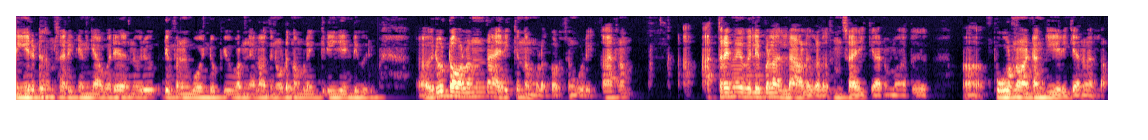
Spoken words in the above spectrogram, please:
നേരിട്ട് സംസാരിക്കുകയാണെങ്കിൽ അവർ തന്നെ ഒരു ഡിഫറെന്റ് പോയിന്റ് ഓഫ് വ്യൂ പറഞ്ഞാൽ അതിനോട് നമ്മൾ എഗ്രി ചെയ്യേണ്ടി വരും. ഒരു ടോളറന്റ് ആയിരിക്കും നമ്മൾ കുറച്ചും കൂടി. കാരണം അത്രയും അവൈലബിൾ അല്ല ആളുകൾ സംസാരിക്കാനും അത് പൂർണമായിട്ട് അംഗീകരിക്കാനും എല്ലാം.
